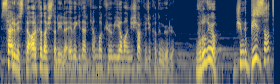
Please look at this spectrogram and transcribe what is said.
serviste arkadaşlarıyla eve giderken bakıyor bir yabancı şarkıcı kadın görüyor. Vuruluyor. Şimdi bizzat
